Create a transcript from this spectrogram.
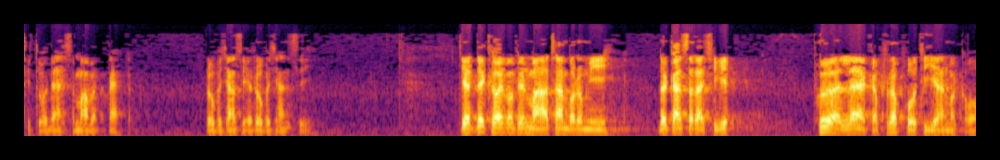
ที่ตัวได้สมาบัติแปด รูปฌานสี่รูปฌานสี่เจ็ดได้เคยบำเพ็ญมหาทานบารมี โดยการสละชีวิต เพื่อแลกกับพระโพธิญาณมาก่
